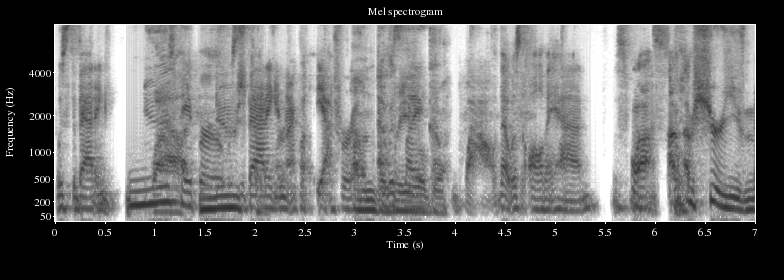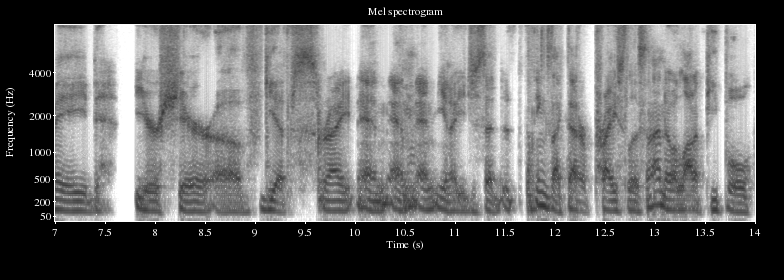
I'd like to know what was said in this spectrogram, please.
was the batting. Newspaper, wow. newspaper. was the batting in that quilt. Yeah, for real. I was like, wow, that was all they had. Well, I'm sure you've made your share of gifts, right? And and and you know, you just said things like that are priceless. And I know a lot of people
